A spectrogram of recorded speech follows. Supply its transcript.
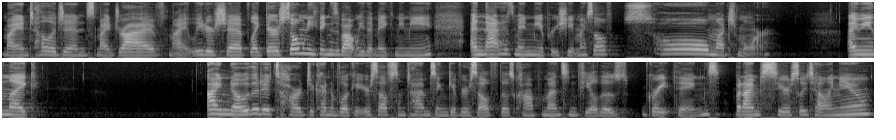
my intelligence, my drive, my leadership. Like there are so many things about me that make me me. And that has made me appreciate myself so much more. I mean, like, I know that it's hard to kind of look at yourself sometimes and give yourself those compliments and feel those great things. But I'm seriously telling you,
